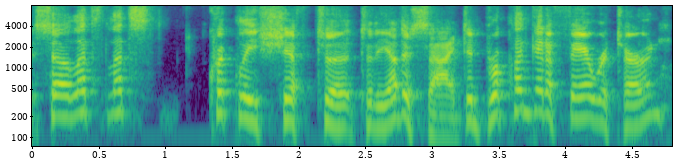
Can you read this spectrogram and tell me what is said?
So let's let's quickly shift to to the other side. Did Brooklyn get a fair return?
